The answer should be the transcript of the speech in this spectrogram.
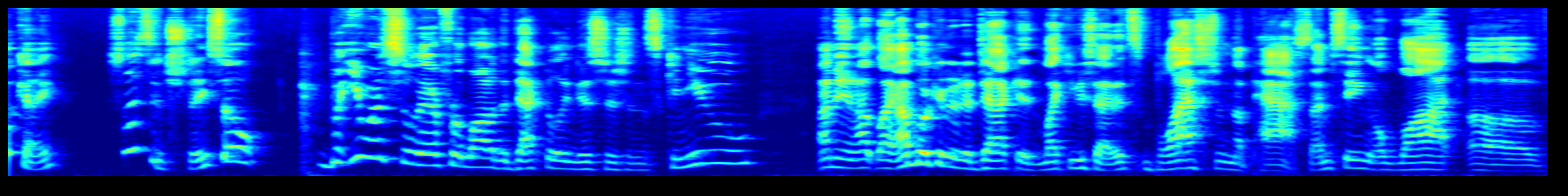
Okay, so that's interesting. So, but you were still there for a lot of the deck building decisions. Can you? I mean, like I'm looking at a deck, and like you said, it's blast from the past. I'm seeing a lot of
